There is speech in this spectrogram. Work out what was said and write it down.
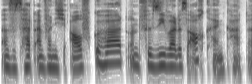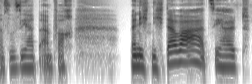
also es hat einfach nicht aufgehört und für sie war das auch kein Cut. Also sie hat einfach, wenn ich nicht da war, hat sie halt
